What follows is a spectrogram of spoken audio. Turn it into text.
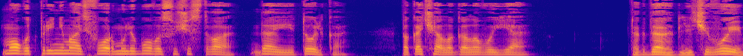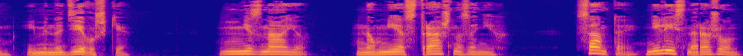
Могут принимать форму любого существа, да и только. Покачала головой я. Тогда для чего им именно девушки? Не знаю, но мне страшно за них. Сам-то не лезь на рожон,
